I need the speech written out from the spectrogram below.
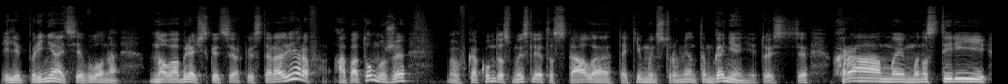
или принятия в лона новообрядческой церкви староверов, а потом уже в каком-то смысле это стало таким инструментом гонения. То есть храмы, монастыри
